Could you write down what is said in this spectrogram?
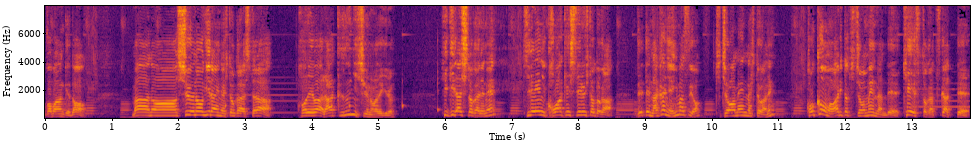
喜ばんけど、まああのー収納嫌いの人からしたら、これは楽に収納ができる。引き出しとかでね、綺麗に小分けしてる人とか、出て中にはいますよ。几帳面な人がね。国王も割と几帳面なんで、ケースとか使って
